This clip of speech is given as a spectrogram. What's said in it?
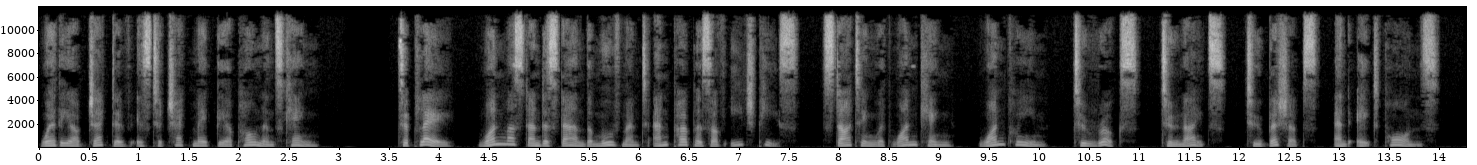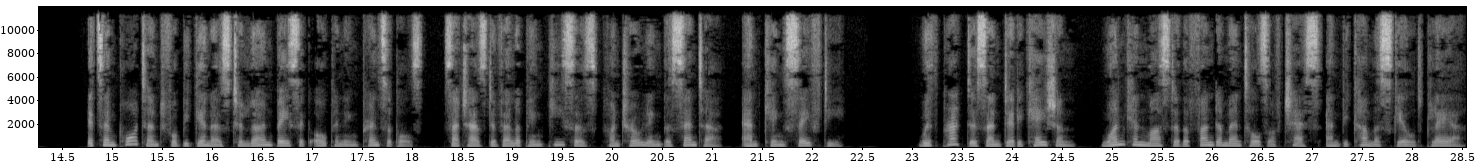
where the objective is to checkmate the opponent's king. To play, one must understand the movement and purpose of each piece, starting with one king, one queen, two rooks, two knights, two bishops, and eight pawns. It's important for beginners to learn basic opening principles, such as developing pieces, controlling the center, and king safety. With practice and dedication, one can master the fundamentals of chess and become a skilled player.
